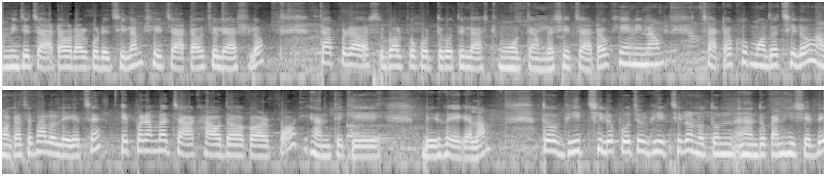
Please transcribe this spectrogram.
আমি যে চাটা অর্ডার করেছিলাম, সেই চাটাও চলে আসলো। তারপর গল্প করতে করতে লাস্ট মুহূর্তে আমরা সেই চাটাও খেয়ে নিলাম। চাটাও খুব মজা ছিল, আমার কাছে ভালো লেগেছে। এরপর আমরা চা খাওয়া দাওয়া করার পর এখান থেকে বের হয়ে গেলাম। তো ভিড় ছিল, প্রচুর ভিড় ছিল, নতুন দোকান হিসেবে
